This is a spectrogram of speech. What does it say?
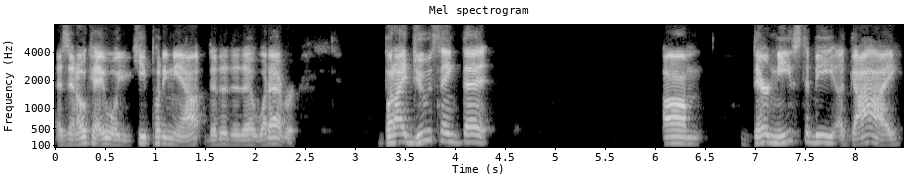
As in, okay, well, you keep putting me out, da da da da, whatever. But I do think that um there needs to be a guy.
